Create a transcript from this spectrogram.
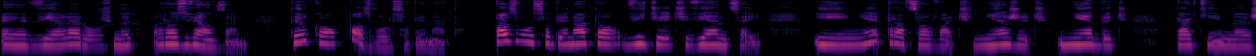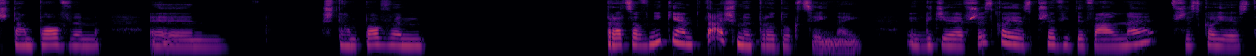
e, wiele różnych rozwiązań. Tylko pozwól sobie na to. Pozwól sobie na to widzieć więcej i nie pracować, nie żyć, nie być takim sztampowym, sztampowym pracownikiem taśmy produkcyjnej, gdzie wszystko jest przewidywalne, wszystko jest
